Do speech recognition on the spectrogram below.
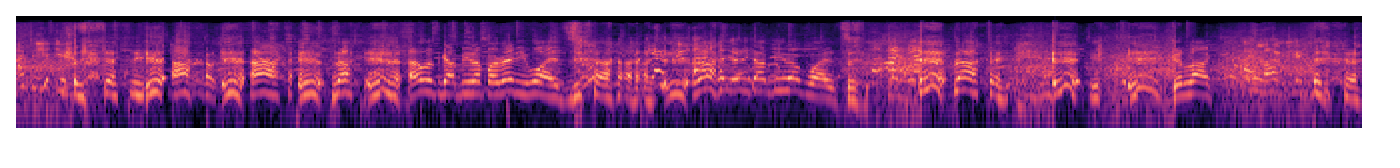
I can hit you. ah, ah, no, I almost got beat up already once. no, I already got beat up once. no. Good luck. I love you.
